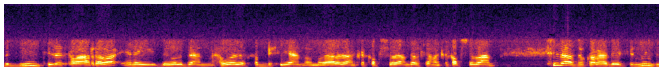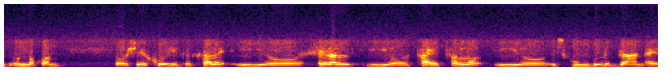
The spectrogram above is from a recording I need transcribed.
dad mintida waa raba inay dawladdan hawada ka bixiyaan oo magaaladan ka qabsadaan dalkana ka qabsadaan. Sidaasoo kale haddaysan mintid u noqon oo sheekooyinka kale iyo xilal iyo taytalo iyo ishumbuliddan ay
